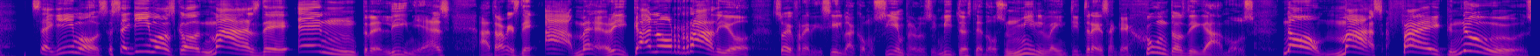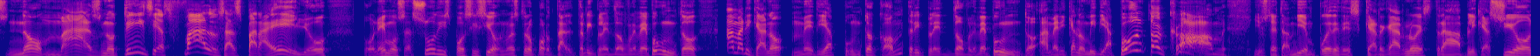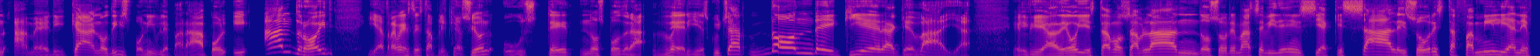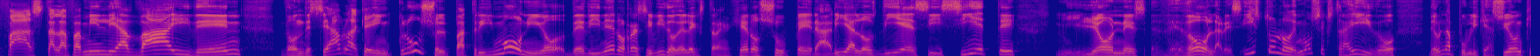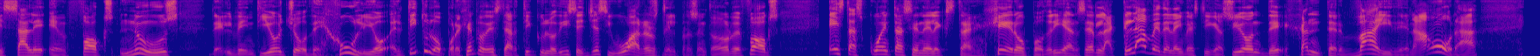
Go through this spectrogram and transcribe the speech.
Seguimos, seguimos con más de Entre líneas a través de Americano Radio. Soy Freddy Silva, como siempre los invito este 2023 a que juntos digamos, no más fake news, no más noticias falsas para ello ponemos a su disposición nuestro portal www.americanomedia.com, www.americanomedia.com. Y usted también puede descargar nuestra aplicación Americano disponible para Apple y Android. Y a través de esta aplicación usted nos podrá ver y escuchar donde quiera que vaya. El día de hoy estamos hablando sobre más evidencia que sale sobre esta familia nefasta, la familia Biden donde se habla que incluso el patrimonio de dinero recibido del extranjero superaría los 17 millones de dólares. Y esto lo hemos extraído de una publicación que sale en Fox News del 28 de julio. El título, por ejemplo, de este artículo dice Jesse Waters, del presentador de Fox, estas cuentas en el extranjero podrían ser la clave de la investigación de Hunter Biden. Ahora,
